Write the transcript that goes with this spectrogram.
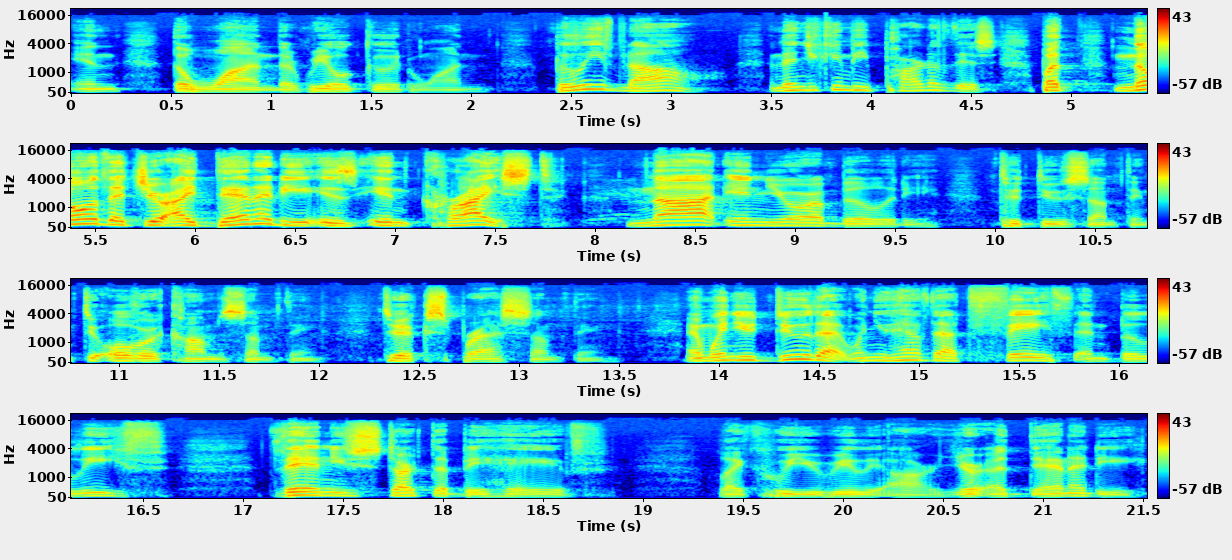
in the one, the real good one. Believe now, and then you can be part of this. But know that your identity is in Christ, not in your ability to do something, to overcome something, to express something. And when you do that, when you have that faith and belief, then you start to behave like who you really are, your identity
